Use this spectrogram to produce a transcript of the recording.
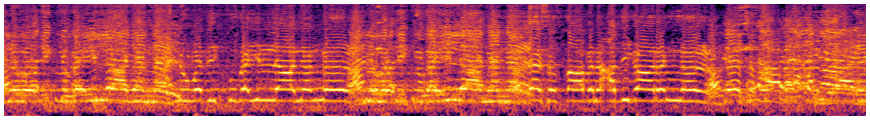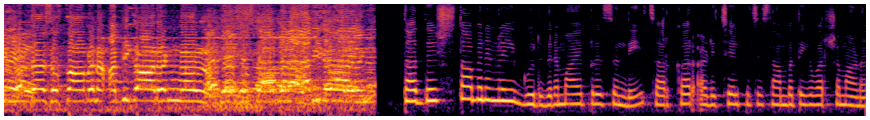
അനുവദിക്കുകയില്ല ഞങ്ങൾ. അനുവദിക്കുകയില്ല ഞങ്ങൾ. അനുവദിക്കുകയില്ല ഞങ്ങൾ. തദ്ദേശ സ്ഥാപന അധികാരങ്ങൾ. തദ്ദേശ സ്ഥാപന അധികാരങ്ങൾ. തദ്ദേശ സ്ഥാപന അധികാരങ്ങൾ. തദ്ദേശ സ്ഥാപനങ്ങളിൽ ഗുരുതരമായ പ്രതിസന്ധി സർക്കാർ അടിച്ചേൽപ്പിച്ച സാമ്പത്തിക വർഷമാണ്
